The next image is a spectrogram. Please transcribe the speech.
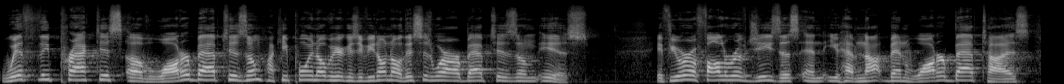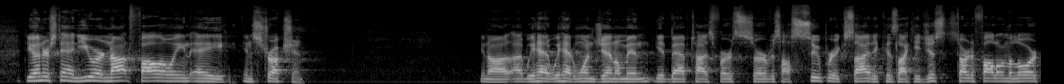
with the practice of water baptism. I keep pointing over here because if you don't know, this is where our baptism is. If you're a follower of Jesus and you have not been water baptized, do you understand? You are not following a instruction. You know, we had, we had one gentleman get baptized first service. I was super excited because, like, he just started following the Lord.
